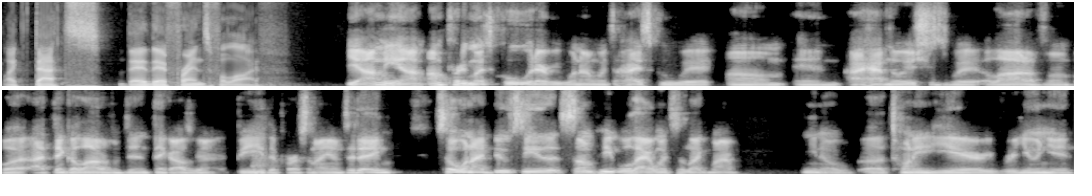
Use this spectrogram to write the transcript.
Like that's they're their friends for life. Yeah, I mean, I'm, I'm pretty much cool with everyone I went to high school with, um, and I have no issues with a lot of them. But I think a lot of them didn't think I was going to be the person I am today. So when I do see that some people, like I went to like my, you know, uh, 20 year reunion,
